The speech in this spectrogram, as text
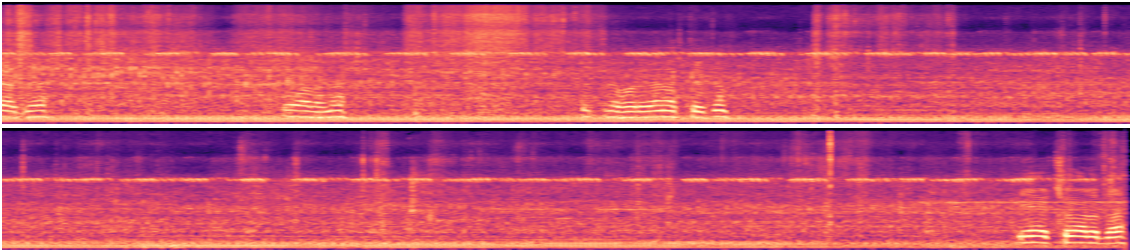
Güzelce bu alanı filtre yanaştırdım. Diğer çuvalı da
